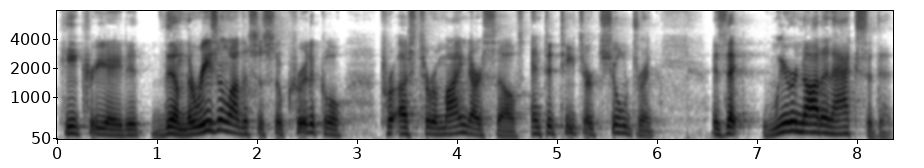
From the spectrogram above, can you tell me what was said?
he created them. The reason why this is so critical for us to remind ourselves and to teach our children is that we're not an accident.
